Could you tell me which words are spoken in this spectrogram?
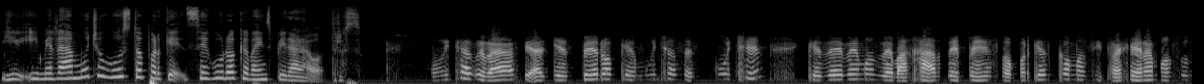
y, y me da mucho gusto porque seguro que va a inspirar a otros. Muchas gracias y espero que muchos escuchen que debemos de bajar de peso, porque es como si trajéramos un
